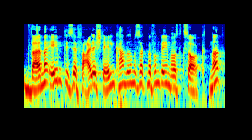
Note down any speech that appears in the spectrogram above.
weil man eben diese Falle stellen kann, dass man sagt, na, von wem hast du gesagt? Nicht?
